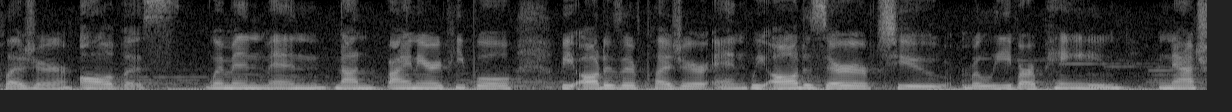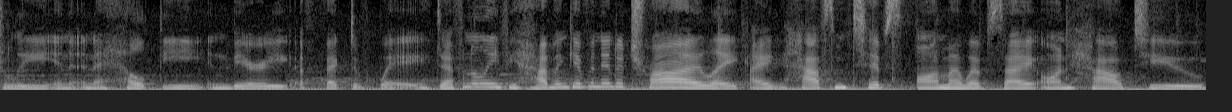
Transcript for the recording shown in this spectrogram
pleasure. All of us, women, men, non-binary people we all deserve pleasure and we all deserve to relieve our pain naturally in, in a healthy and very effective way. Definitely, if you haven't given it a try, like I have some tips on my website on how to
